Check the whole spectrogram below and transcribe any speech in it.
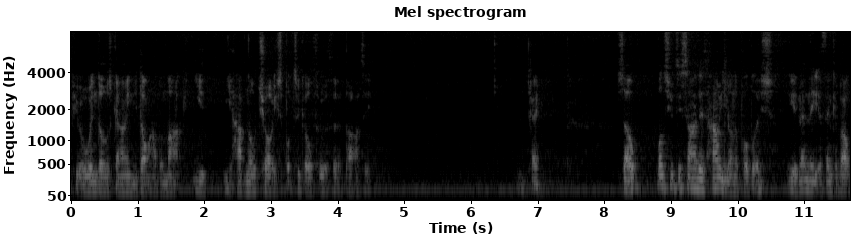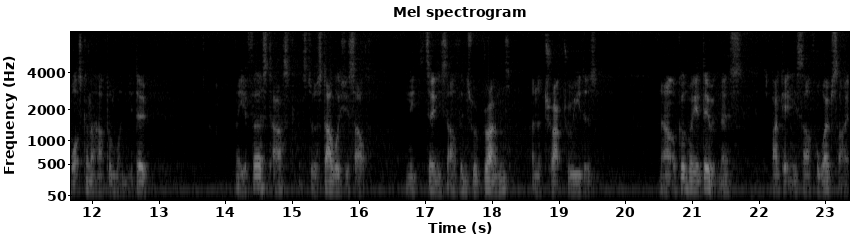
if you're a Windows guy and you don't have a Mac, you, you have no choice but to go through a third party. Okay. So once you've decided how you're going to publish, you then need to think about what's going to happen when you do. Now, your first task is to establish yourself. You need to turn yourself into a brand and attract readers. Now, a good way of doing this is by getting yourself a website,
